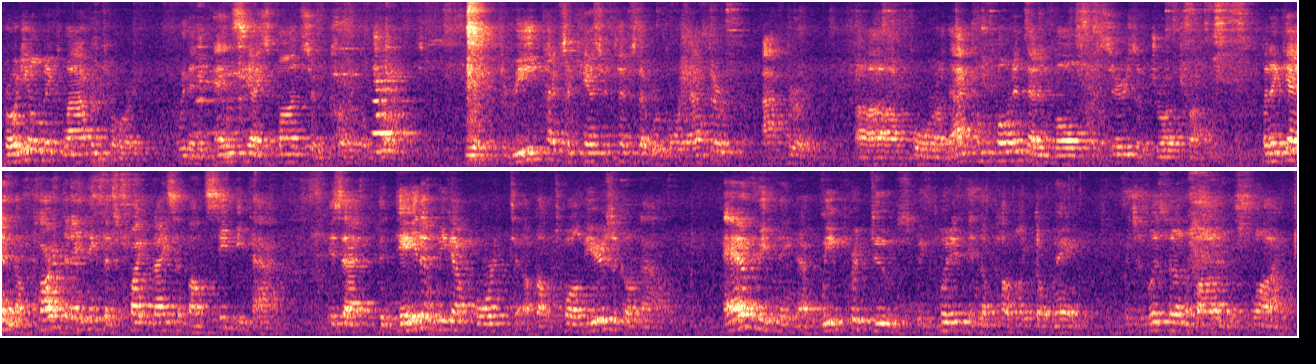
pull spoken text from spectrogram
proteomic laboratory with an NCI-sponsored clinical trial. We have three types of cancer types that we're going after, after uh, for that component that involves a series of drug trials. But again, the part that I think that's quite nice about CPTAC is that the day that we got born to about 12 years ago now, everything that we produce, we put it in the public domain, which is listed on the bottom of the slide.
